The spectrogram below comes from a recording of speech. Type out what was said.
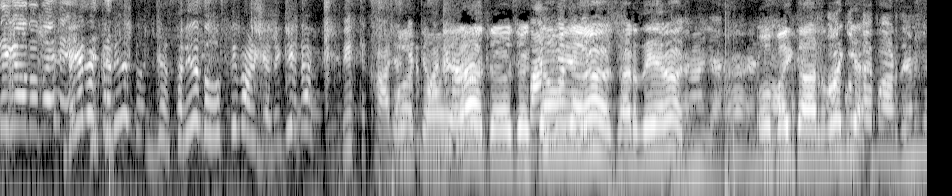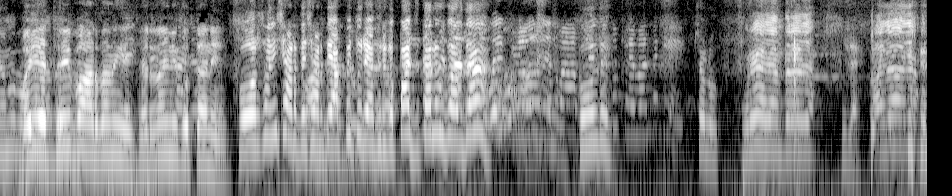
ਸੀਗਾ ਉਦੋਂ ਤਾਂ ਇਹ? ਦੇਖ ਸਨੀ ਦਾ ਸਨੀ ਦਾ ਦੋਸਤ ਹੀ ਬਣ ਗਿਆ ਦੇਖੀ ਇਹ ਤਾਂ ਵੇਖ ਕੇ ਖਾ ਉਹ ਜਾਂਦੇ ਕਿਉਂ ਯਾਰ ਜੋ- ਜੋ- ਕਿਉਂ ਯਾਰ ਛੱਡ ਦੇ ਯਾਰ। ਯਾਰ ਉਹ ਬਾਈ ਕਾਰਨ ਪਤਾ ਕੀ ਹੈ ਕੁੱਤੇ ਪਾੜ ਦੇਣਗੇ ਉਹਨੂੰ ਬਈ ਇੱਥੇ ਹੀ ਪਾੜ ਦੇਣਗੇ ਛੱਡਣਾ ਹੀ ਨਹੀਂ ਕੁੱਤਿਆਂ ਨੇ। ਹੋਰ ਸਨੀ ਛੱਡਦੇ ਛੱਡਦੇ ਆਪੇ ਤੁਰਿਆ ਫਿਰੂਗਾ ਭੱਜ ਤਾਂ ਲੂ ਕਰਦਾ। ਖੋਲ ਦੇ। ਚਲੋ। ਉਰੇ ਆ ਜਾ ਅੰਦਰ ਆ ਜਾ। ਲੈ। ਆ ਜਾ ਆ ਜਾ।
